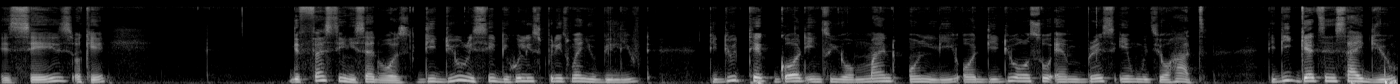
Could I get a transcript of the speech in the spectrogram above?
it says, okay, the first thing he said was, Did you receive the Holy Spirit when you believed? Did you take God into your mind only, or did you also embrace Him with your heart? Did He get inside you?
